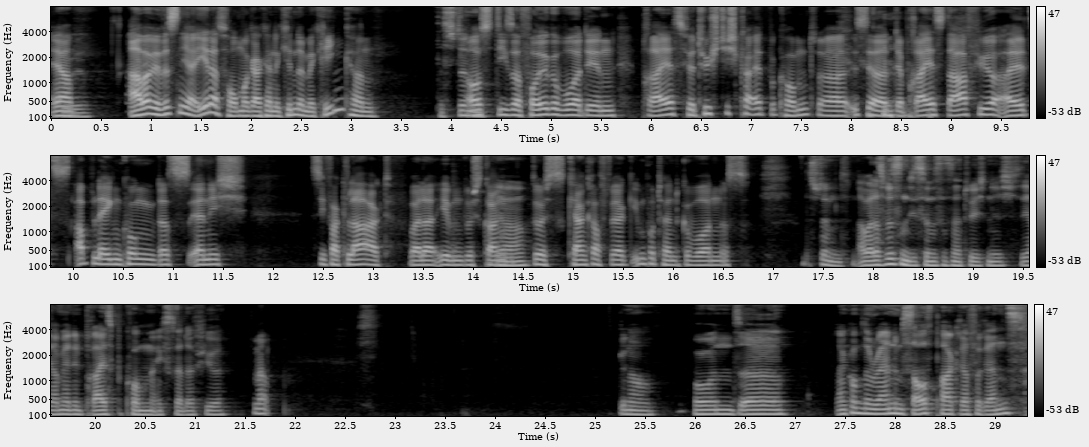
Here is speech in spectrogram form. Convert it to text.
Ja. Cool. Aber wir wissen ja eh, dass Homer gar keine Kinder mehr kriegen kann. Das stimmt. Aus dieser Folge, wo er den Preis für Tüchtigkeit bekommt, da ist ja der Preis dafür als Ablenkung, dass er nicht sie verklagt, weil er eben durchs, Krank Ja. durchs Kernkraftwerk impotent geworden ist. Das stimmt. Aber das wissen die Simpsons natürlich nicht. Sie haben ja den Preis bekommen extra dafür. Ja. Genau. Und äh, dann kommt eine random South Park-Referenz,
